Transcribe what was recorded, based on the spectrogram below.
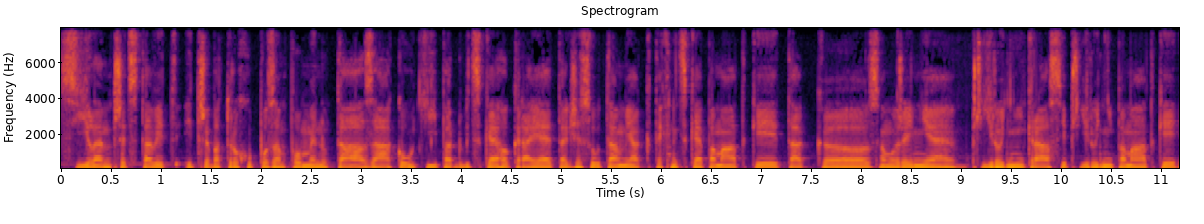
cílem představit i třeba trochu pozapomenutá zákoutí Pardubického kraje, takže jsou tam jak technické památky, tak eh, samozřejmě přírodní krásy, přírodní památky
